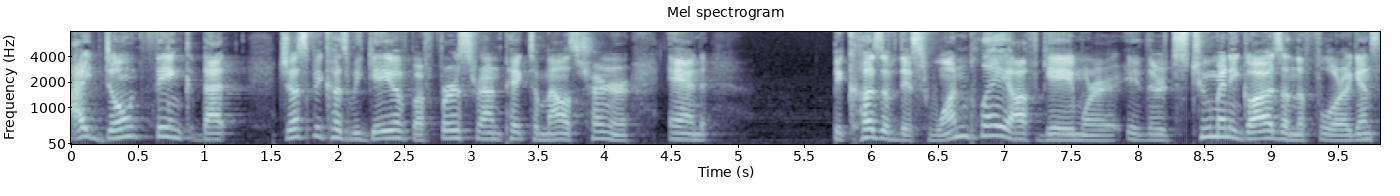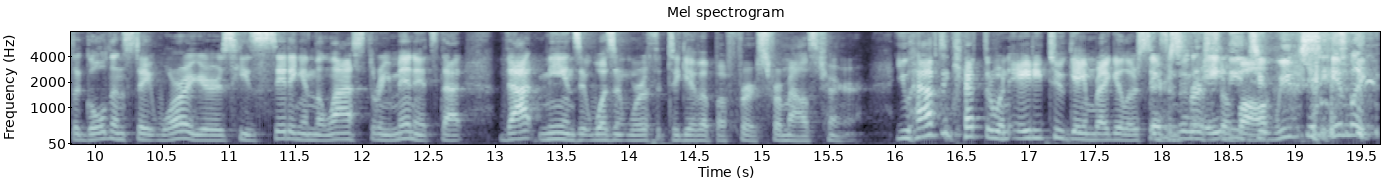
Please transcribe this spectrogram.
I don't think that just because we gave up a first round pick to Myles Turner and because of this one playoff game where there's too many guards on the floor against the Golden State Warriors, he's sitting in the last three minutes, that that means it wasn't worth it to give up a first for Myles Turner. You have to get through an 82 game regular season. There's an 82. We've seen like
